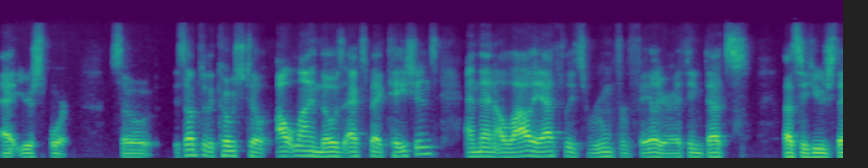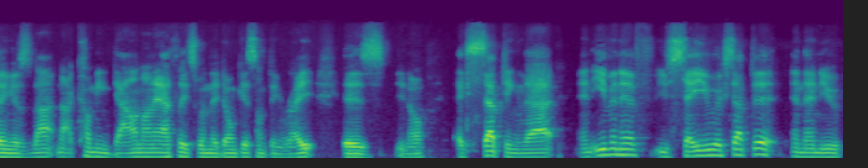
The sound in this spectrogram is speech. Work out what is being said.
at your sport. So it's up to the coach to outline those expectations and then allow the athletes room for failure. I think that's that's a huge thing is not not coming down on athletes when they don't get something right is, you know, accepting that. And even if you say you accept it and then you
